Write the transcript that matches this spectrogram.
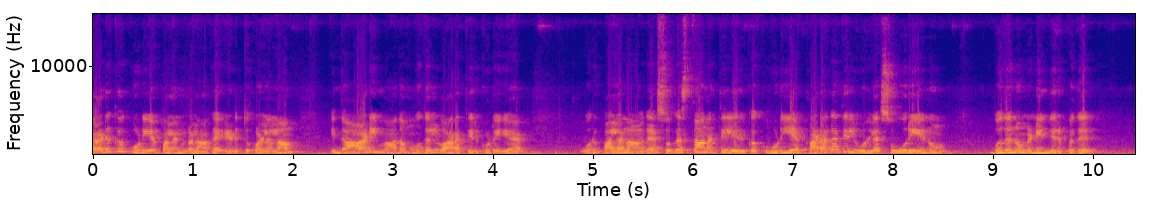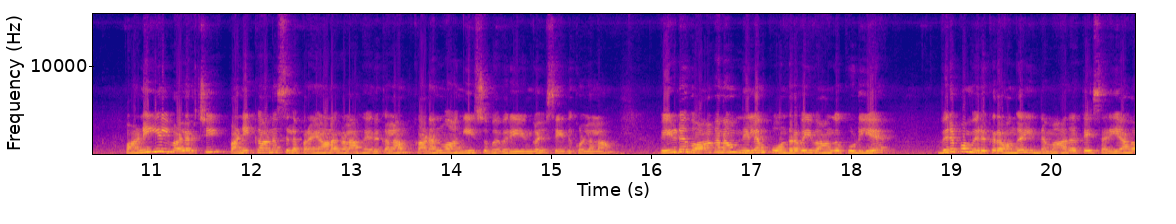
தடுக்கக்கூடிய பலன்களாக எடுத்துக்கொள்ளலாம் இந்த ஆடி மாதம் முதல் வாரத்திற்குடைய ஒரு பலனாக சுகஸ்தானத்தில் இருக்கக்கூடிய கடகத்தில் உள்ள சூரியனும் புதனும் இணைந்திருப்பது பணியில் வளர்ச்சி பணிக்கான சில பிரயாணங்களாக இருக்கலாம். கடன் வாங்கி சுபவிரயங்கள் செய்து கொள்ளலாம். வீடு வாகனம் நிலம் போன்றவை வாங்கக்கூடிய விருப்பம் இருக்கிறவங்க இந்த மாதத்தை சரியாக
